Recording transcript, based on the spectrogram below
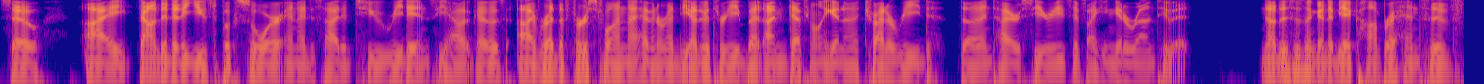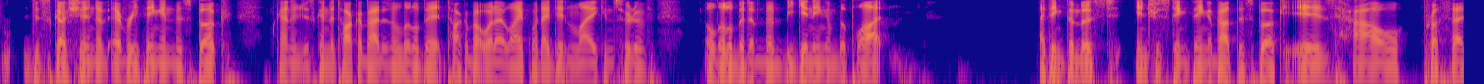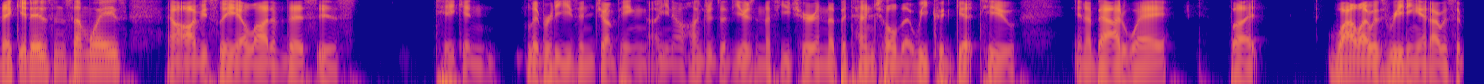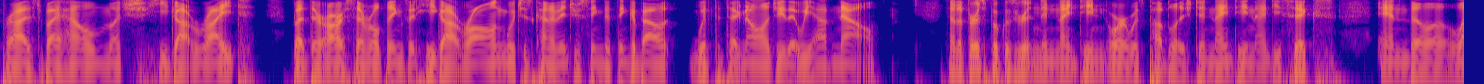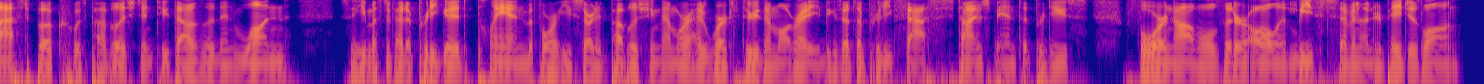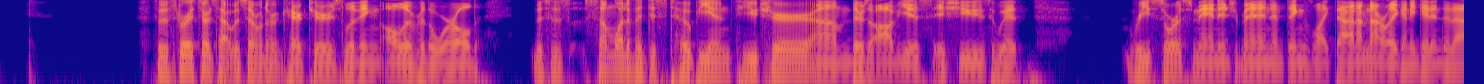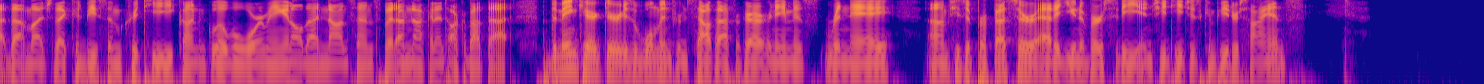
So I found it at a used bookstore and I decided to read it and see how it goes. I've read the first one, I haven't read the other three, but I'm definitely going to try to read the entire series if I can get around to it. Now, this isn't going to be a comprehensive discussion of everything in this book. Kind of just going to talk about it a little bit, talk about what I like, what I didn't like, and sort of a little bit of the beginning of the plot. I think the most interesting thing about this book is how prophetic it is in some ways. Now, obviously, a lot of this is taken liberties and jumping, uh, you know, hundreds of years in the future and the potential that we could get to in a bad way. But while I was reading it, I was surprised by how much he got right. But there are several things that he got wrong, which is kind of interesting to think about with the technology that we have now. Now, the first book was written in 19 or was published in 1996 and the last book was published in 2001. So he must have had a pretty good plan before he started publishing them or had worked through them already because that's a pretty fast time span to produce four novels that are all at least 700 pages long. So the story starts out with several different characters living all over the world. This is somewhat of a dystopian future. Um, there's obvious issues with resource management and things like that. I'm not really going to get into that that much. That could be some critique on global warming and all that nonsense, but I'm not going to talk about that. But the main character is a woman from South Africa. Her name is Renie. Um, she's a professor at a university and she teaches computer science.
